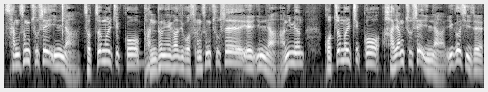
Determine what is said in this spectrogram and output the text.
상승 추세에 있냐, 저점을 찍고 반등해가지고 상승 추세에 있냐, 아니면 고점을 찍고 하향 추세에 있냐, 이것이 이제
